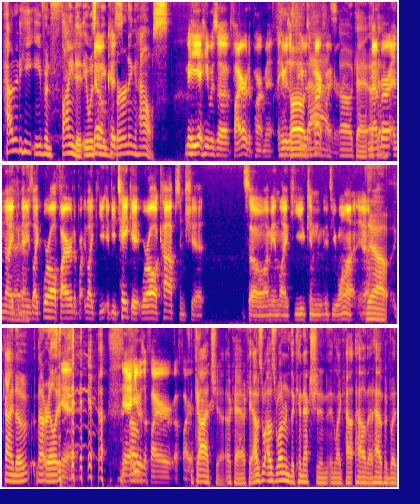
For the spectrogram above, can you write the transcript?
how did he even find it. It was No, in a burning house. I mean, yeah, he was a fire department. He was a Oh, he was a firefighter. oh, okay, okay. Remember? And like, Yeah, and then yeah. he's like, "We're all fire department. Like, you, if you take it, we're all cops and shit." So I mean, like, you can if you want. You know? Yeah, kind of. Not really. Yeah. Yeah, he Um, was a fire a fire. Gotcha. Okay. Okay. I was I was wondering the connection and, and like how, how that happened, but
